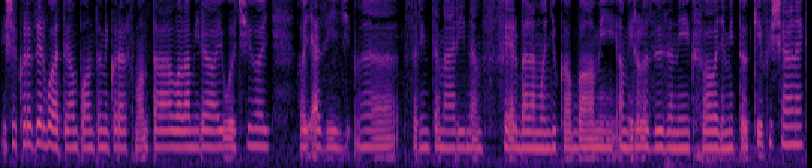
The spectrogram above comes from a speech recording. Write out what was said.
és akkor azért volt olyan pont, amikor azt mondta valamire a Julcsi, hogy, hogy ez így uh, szerintem már így nem fér bele mondjuk abba, ami, amiről az ő zenék szól, vagy amit ők képviselnek.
